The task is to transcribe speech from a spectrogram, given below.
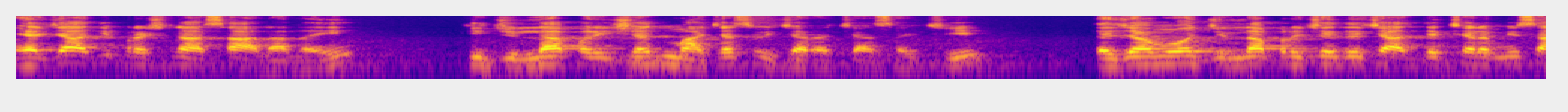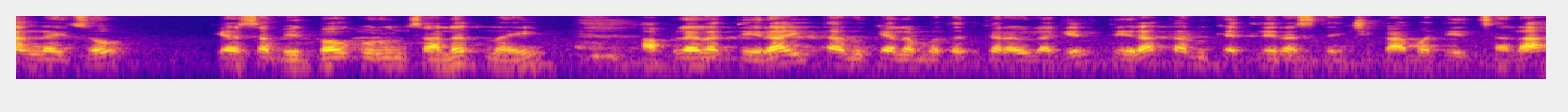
ह्याच्या आधी प्रश्न असा आला नाही की जिल्हा परिषद माझ्याच विचाराची असायची. त्याच्यामुळं जिल्हा परिषदेच्या अध्यक्षाला मी सांगायचो की असा भेदभाव करून चालत नाही. आपल्याला तेराही तालुक्याला मदत करावी लागेल. तेरा तालुक्यातले रस्त्यांची कामं देत चला.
